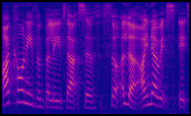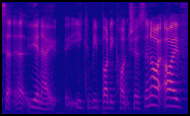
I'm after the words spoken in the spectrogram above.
I can't even believe that's a thought. Look, I know it's it's a, you know you can be body conscious, and I, I've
